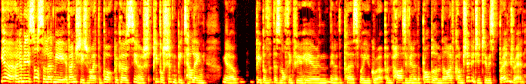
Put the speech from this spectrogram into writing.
Yeah, and I mean, it's also led me eventually to write the book because you know people shouldn't be telling you know people that there's nothing for you here in you know the place where you grew up. And part of you know the problem that I've contributed to is brain drain.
